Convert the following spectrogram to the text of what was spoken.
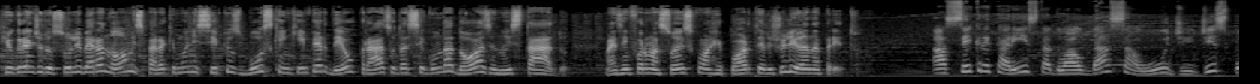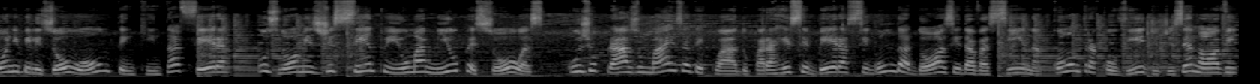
Rio Grande do Sul libera nomes para que municípios busquem quem perdeu o prazo da segunda dose no estado. Mais informações com a repórter Juliana Preto. A Secretaria Estadual da Saúde disponibilizou ontem, quinta-feira, os nomes de 101 mil pessoas cujo prazo mais adequado para receber a segunda dose da vacina contra a Covid-19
